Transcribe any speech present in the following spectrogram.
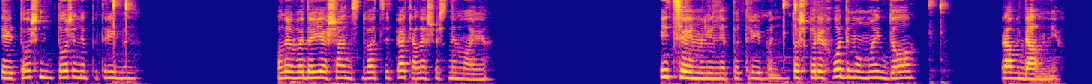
Цей теж, не потрібен. Але видає шанс 25, але щось немає. І цей мені не потрібен. Тож переходимо ми до правдавніх.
